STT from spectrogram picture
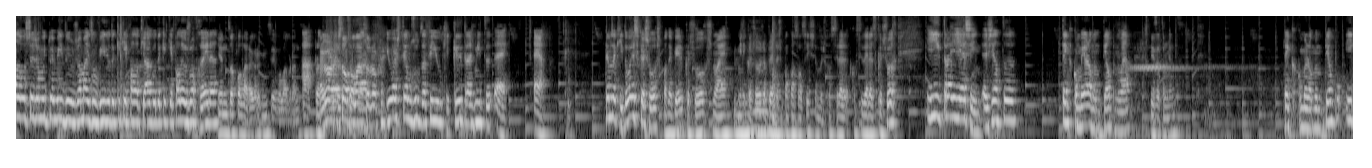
Pessoal, sejam muito bem-vindos a mais um vídeo. Daqui quem fala é o Tiago, daqui quem fala é o João Ferreira. Eu não estou a falar, agora comecei a falar, Brando. Ah, pronto. Agora estou a falar sobre o E hoje temos o desafio que, que transmite. É. É. Temos aqui dois cachorros, podem ver, cachorros, não é? Mini cachorros, apenas pão com salsicha, mas considera- considera-se cachorro. E, e é assim, a gente tem que comer ao mesmo tempo, não é? Exatamente. Tem que comer ao mesmo tempo e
